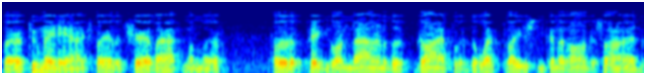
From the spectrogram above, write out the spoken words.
There are two maniacs there that share that. When the herd of pigs run down into the dry, the wet place and commit homicide,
